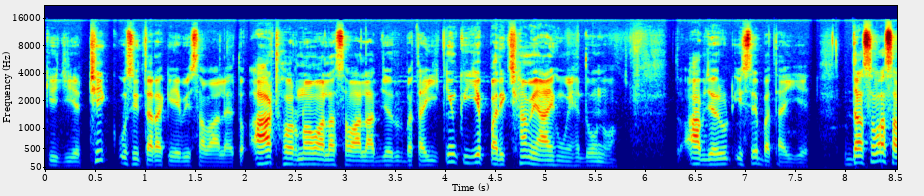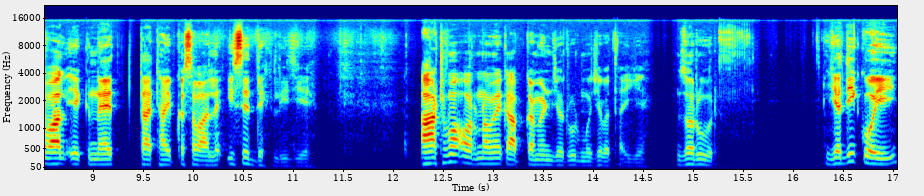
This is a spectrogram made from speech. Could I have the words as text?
कीजिए। ठीक उसी तरह के ये भी सवाल है। तो आठ और नौ वाला सवाल आप ज़रूर बताइए, क्योंकि ये परीक्षा में आए हुए हैं दोनों। तो आप ज़रूर इसे बताइए। दसवां सवाल एक नए टाइप का सवाल है, इसे देख लीजिए। आठवां और नौवें का आप कमेंट ज़रूर मुझे बताइए। ज़रूर। यदि कोई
